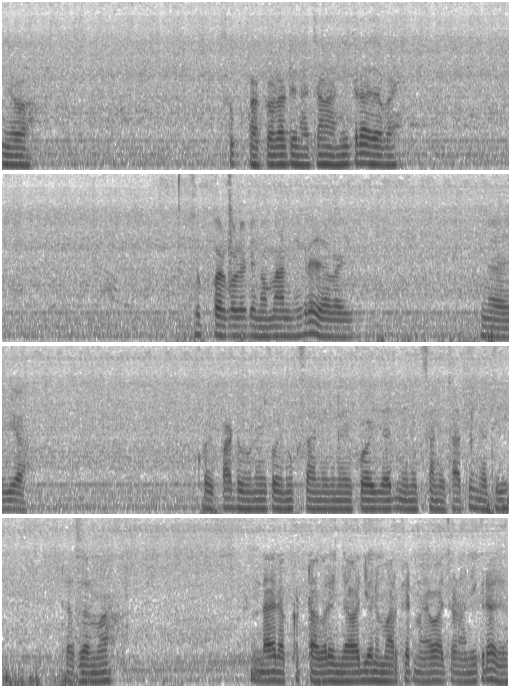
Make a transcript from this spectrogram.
જો સુપર ક્વોલિટીના ચણા નીકળ્યા છે ભાઈ. સુપર ક્વોલિટીનો માલ નીકળે છે ભાઈ. લ્યો. કોઈ પાડું નહીં, કોઈ નુકસાની નહીં, કોઈ જાતની નુકસાની થતી નથી ટ્રેસરમાં ડાયરેક્ટ કટ્ટા ભરીને જવા દો ને માર્કેટમાં એવા ચણા નીકળે છે.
